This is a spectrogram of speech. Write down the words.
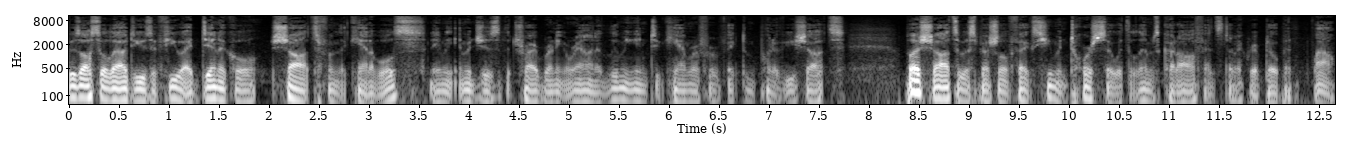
He was also allowed to use a few identical shots from the cannibals, namely images of the tribe running around and looming into camera for victim point of view shots, plus shots of a special effects human torso with the limbs cut off and stomach ripped open. Wow.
